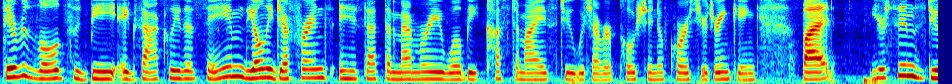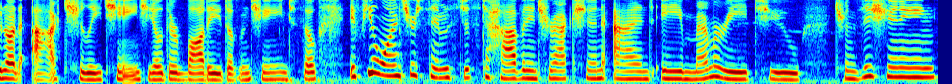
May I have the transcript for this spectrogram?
the results would be exactly the same. The only difference is that the memory will be customized to whichever potion, of course, you're drinking. But your Sims do not actually change, you know, their body doesn't change. So if you want your Sims just to have an interaction and a memory to transitioning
